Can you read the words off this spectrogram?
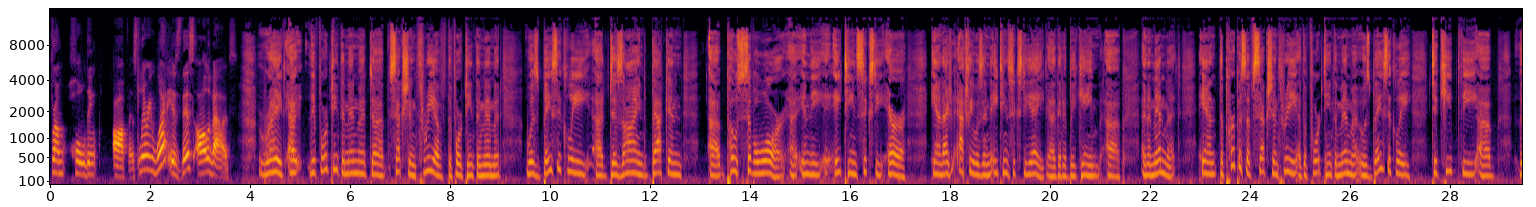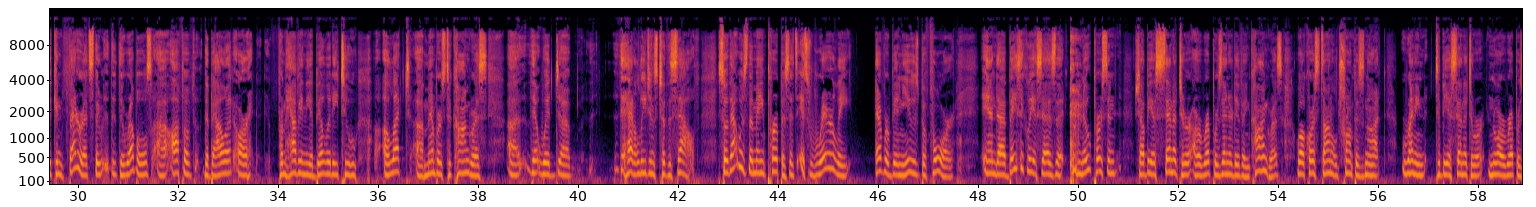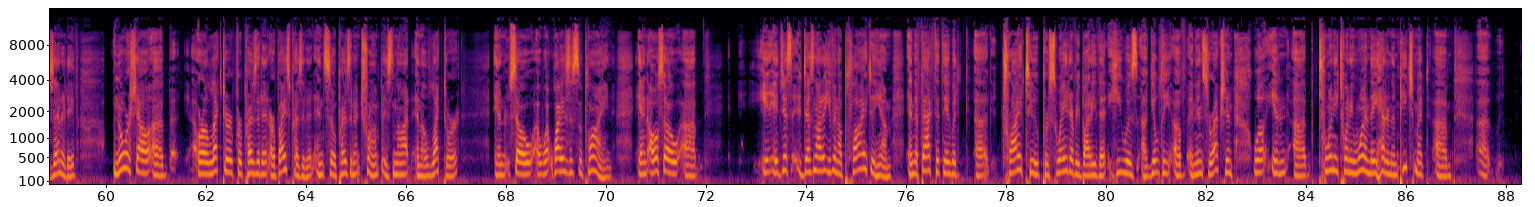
from holding office. Larry, what is this all about? Right. Uh, the 14th Amendment, uh, Section 3 of the 14th Amendment, was basically uh, designed back in uh, post Civil War uh, in the 1860 era, and I, actually it was in 1868 uh, that it became uh, an amendment. And the purpose of Section Three of the 14th Amendment was basically to keep the uh, the Confederates, the the, the rebels, uh, off of the ballot or from having the ability to elect members to Congress that would that had allegiance to the South. So that was the main purpose. It's it's rarely ever been used before. And uh, basically, it says that no person shall be a senator or a representative in Congress. Well, of course, Donald Trump is not running to be a senator nor a representative, nor shall uh, or elector for president or vice president. And so, President Trump is not an elector and so, uh, wh- why is this applying? And also, uh, it, it, just it does not even apply to him. And the fact that they would uh, try to persuade everybody that he was uh, guilty of an insurrection. Well, in uh, 2021, they had an impeachment um, uh,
